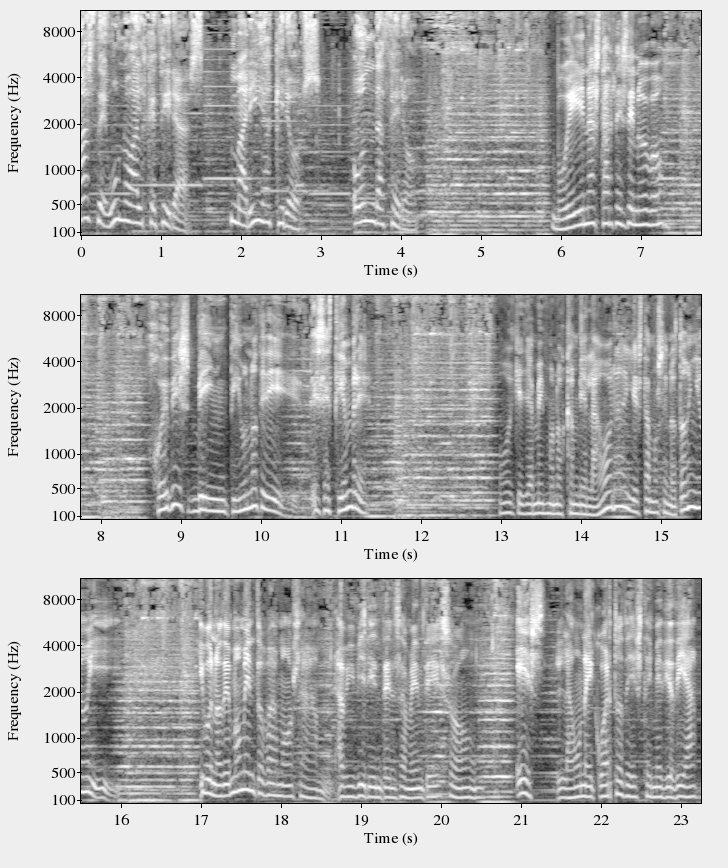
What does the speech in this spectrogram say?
Más de uno Algeciras. María Quirós. Onda Cero. Buenas tardes de nuevo. Jueves 21 de, septiembre. Uy, que ya mismo nos cambia la hora y estamos en otoño y... Y bueno, de momento vamos a, a vivir intensamente. Son... Es la una y cuarto de este mediodía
